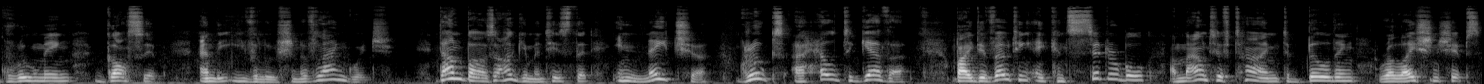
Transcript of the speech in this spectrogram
Grooming, Gossip, and the Evolution of Language. Dunbar's argument is that in nature, groups are held together by devoting a considerable amount of time to building relationships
